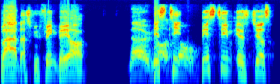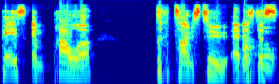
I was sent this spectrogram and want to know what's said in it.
bad as we think they are. No, This not team, at all. this team is just pace and power times two, and it's just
